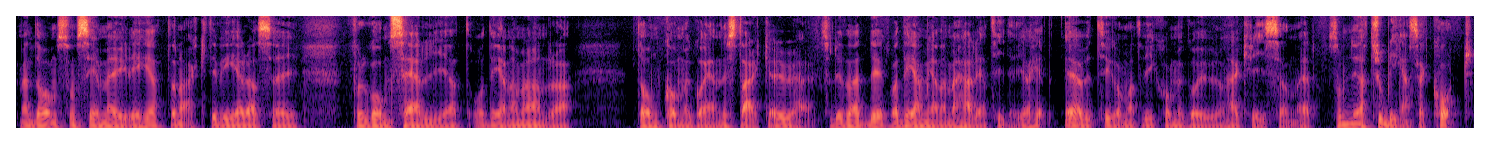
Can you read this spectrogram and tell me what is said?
Men de som ser möjligheten att aktivera sig, få igång säljet och det ena med det andra. De kommer gå ännu starkare ur det här. Så det var det, var det jag menar med härliga tider. Jag är helt övertygad om att vi kommer gå ur den här krisen, som jag tror blir ganska kort,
